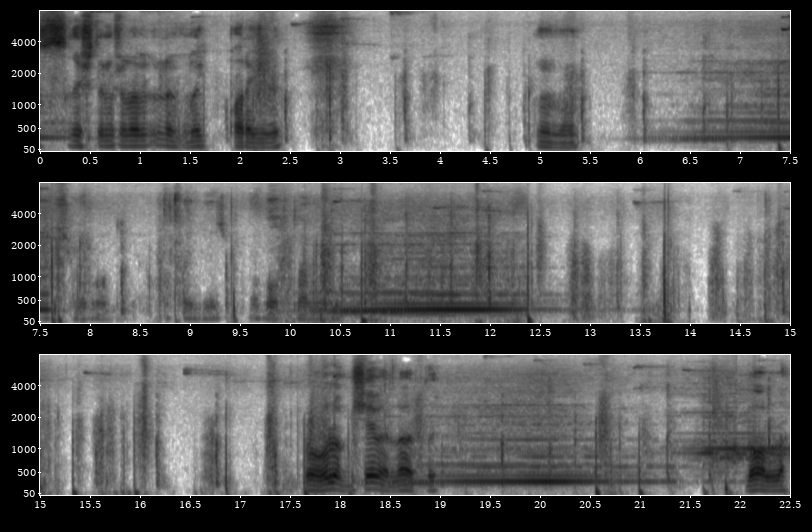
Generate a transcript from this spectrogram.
Bana sıkıştırmış olabilirler mi? Para gibi. Dur lan. Şimdi oldu. Kafayı yiyeceğim. Boktan. Ya Oğlum bir şey ver lan artık. La Allah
